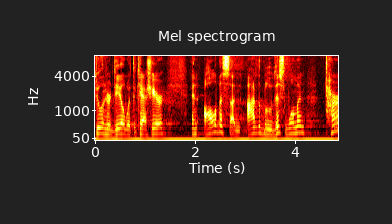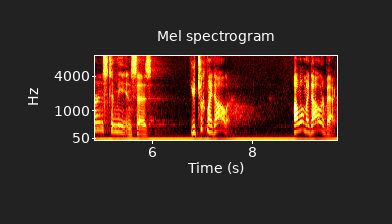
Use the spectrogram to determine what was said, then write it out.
doing her deal with the cashier. And all of a sudden, out of the blue, this woman turns to me and says, You took my dollar. I want my dollar back.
